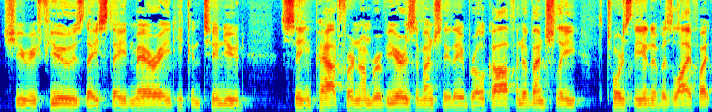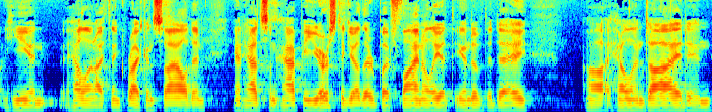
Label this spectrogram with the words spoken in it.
She refused. They stayed married. He continued seeing Pat for a number of years. Eventually, they broke off, and eventually, towards the end of his life, he and Helen, I think, reconciled and, and had some happy years together. But finally, at the end of the day, uh, Helen died in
